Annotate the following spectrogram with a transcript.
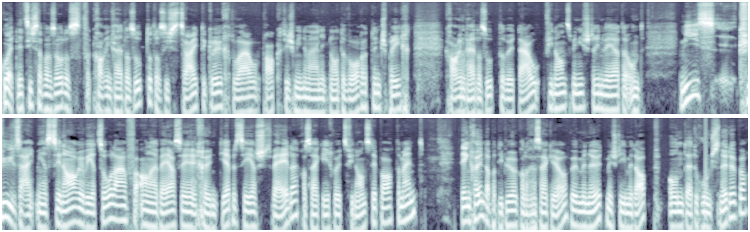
Gut, jetzt ist es aber so, dass Karin Keller-Sutter, das ist das zweite Gerücht, das auch praktisch meiner Meinung nach den Worten entspricht. Karin Keller-Sutter wird auch Finanzministerin werden und mein Gefühl sagt mir, das Szenario wird so laufen, Anne Berse könnte eben zuerst wählen, kann sagen, ich will das Finanzdepartement. Dann können aber die Bürgerlichen sagen, ja, wollen wir nicht, wir stimmen ab und äh, du kommst nicht über,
